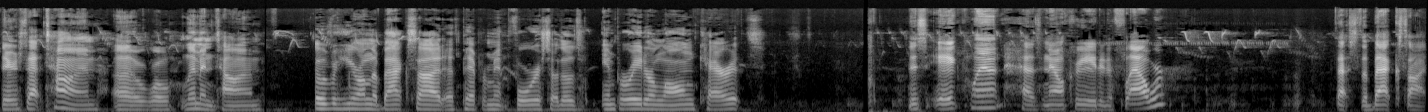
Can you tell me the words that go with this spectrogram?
there's that thyme, uh, well, lemon thyme. Over here on the backside of Peppermint Forest are those Imperator long carrots. This eggplant has now created a flower. That's the back side.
